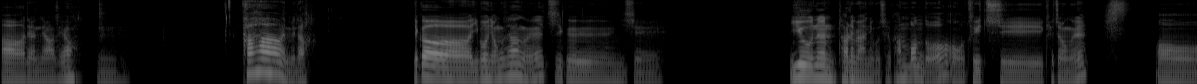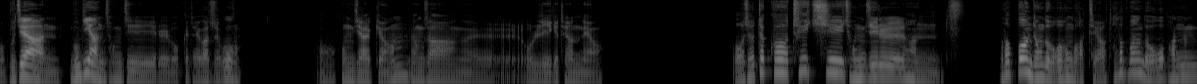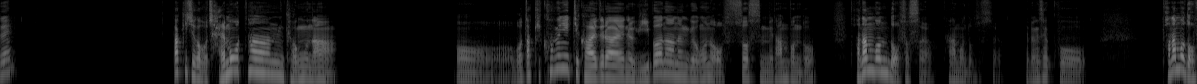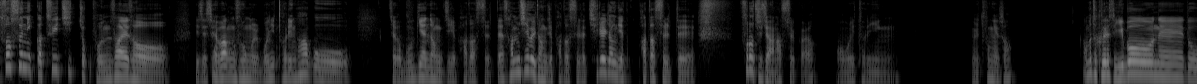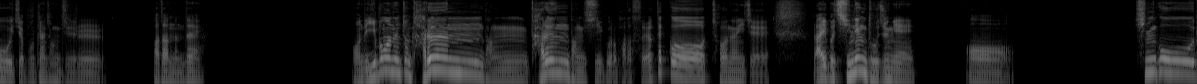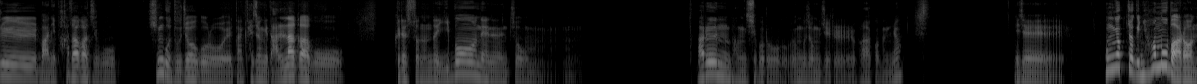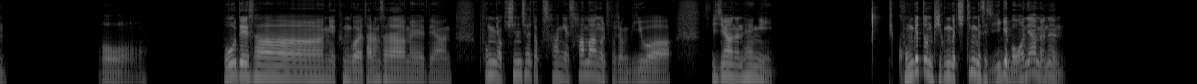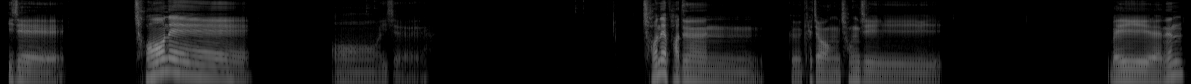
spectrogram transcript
아, 네, 안녕하세요. 음, 타하입니다. 제가 이번 영상을 찍은 이제 이유는 다름이 아니고 제가 한 번 더 어, 트위치 계정을 어, 무제한, 무기한 정지를 먹게 돼가지고 어, 공지할 겸 영상을 올리게 되었네요. 어, 제 여태껏 트위치 정지를 한 다섯 번 정도 먹어본 것 같아요. 다섯 번 정도 먹어봤는데 딱히 제가 뭐 잘못한 경우나 어, 뭐 딱히 커뮤니티 가이드라인을 위반하는 경우는 없었습니다. 한 번도. 단 한 번도 없었어요. 단 한 번도 없었어요. 제 명세코 단 한 번도 없었으니까 트위치 쪽 본사에서 이제 제 방송을 모니터링하고 제가 무기한 정지 받았을 때 30일 정지 받았을 때 7일 정지 받았을 때 풀어주지 않았을까요? 어, 모니터링을 통해서. 아무튼 그래서 이번에도 이제 무기한 정지를 받았는데 어, 근데 이번은 좀 다른 방, 다른 방식으로 받았어요. 여태껏 저는 이제 라이브 진행 도중에, 어, 신고를 많이 받아가지고, 신고 누적으로 일단 계정이 날라가고 그랬었는데, 이번에는 좀 다른 방식으로 영구정지를 받았거든요. 이제 폭력적인 혐오 발언, 어, 보호 대상의 근거에 다른 사람에 대한 폭력, 신체적 상해, 사망을 조장, 미화, 지지하는 행위, 비- 공개 또는 비공개 채팅 메시지. 이게 뭐냐면은 이제 전에 어 이제 전에 받은 그 계정 정지 메일에는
